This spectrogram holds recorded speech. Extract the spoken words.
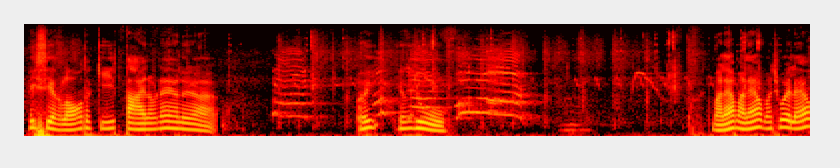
ไอเสียงร้องตะกี้ตายแล้วแน่เลยอะ เฮ้ย ยังอยู่ มาแล้วมาแล้วมาช่วยแล้ว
